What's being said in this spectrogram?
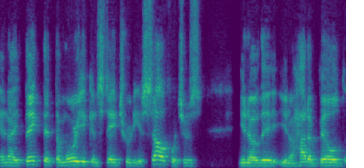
And I think that the more you can stay true to yourself, which is, you know, the you know how to build,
